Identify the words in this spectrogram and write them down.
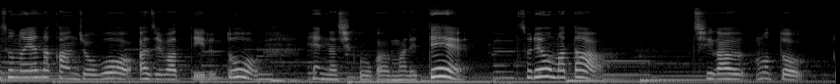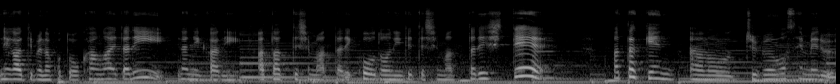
その嫌な感情を味わっていると変な思考が生まれてそれをまた違うもっとネガティブなことを考えたり何かに当たってしまったり行動に出てしまったりしてまた現あの自分を責める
